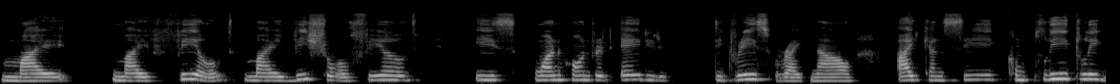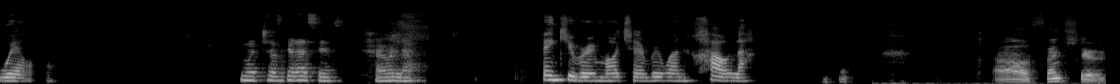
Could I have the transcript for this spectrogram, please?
My my field, my visual field is 180 degrees right now. I can see completely well. Muchas gracias, Jaula. Thank you very much, everyone. Jaula. Oh, thank you.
